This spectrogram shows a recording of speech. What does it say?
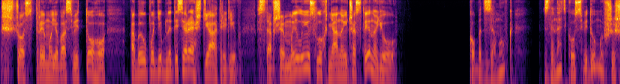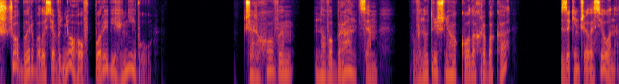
Що стримує вас від того, аби уподібнитися решті атрідів, ставши милою слухняною частиною? Кобот замовк, зненацька усвідомивши, що вирвалося в нього в пориві гніву. Черговим новобранцем внутрішнього кола хробака? закінчила Сіона.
